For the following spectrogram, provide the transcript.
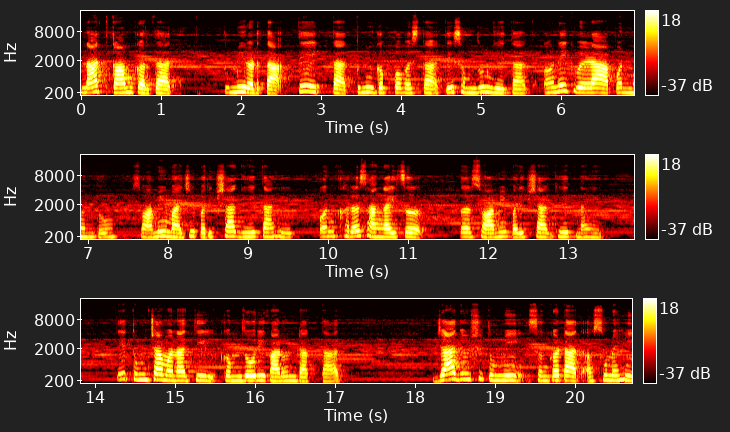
नात काम करतात. तुम्ही रडता ते ऐकतात तुम्ही गप्प बसता ते समजून घेतात. अनेक वेळा आपण म्हणतो स्वामी माझी परीक्षा घेत आहेत पण खरं सांगायचं तर स्वामी परीक्षा घेत नाहीत. ते तुमच्या मनातील कमजोरी काढून टाकतात. ज्या दिवशी तुम्ही संकटात असूनही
